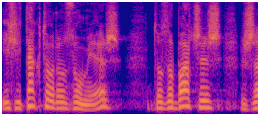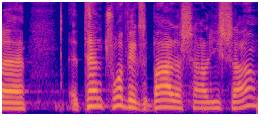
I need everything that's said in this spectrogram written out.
jeśli tak to rozumiesz, to zobaczysz, że ten człowiek z Baal Szalisza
